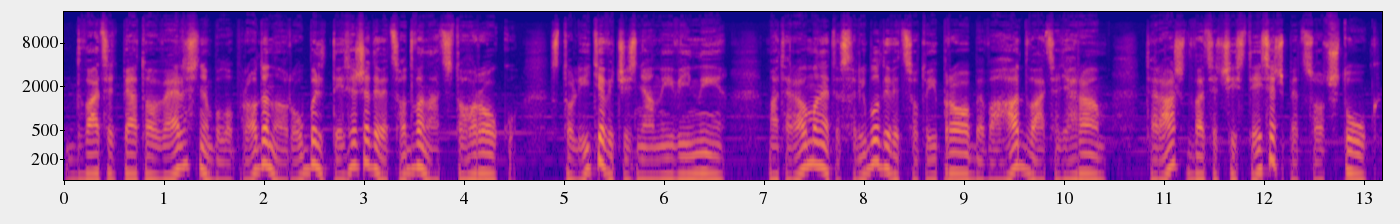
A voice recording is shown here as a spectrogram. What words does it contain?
25 вересня було продано рубль 1912 року, століття вітчизняної війни. Матеріал монети срібло 900 проби, вага 20 грам, тираж 26 500 штук.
